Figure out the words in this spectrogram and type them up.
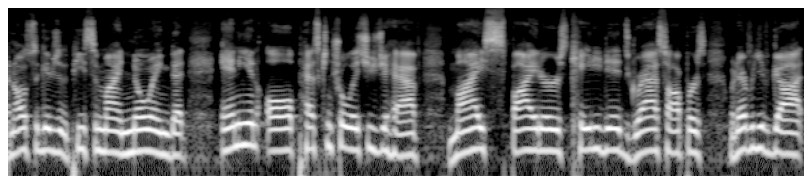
and also gives you the peace of mind knowing that any and all pest control issues you have mice, spiders, katydids, grasshoppers, whatever you've got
